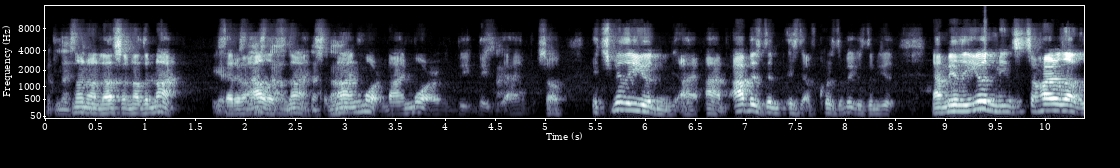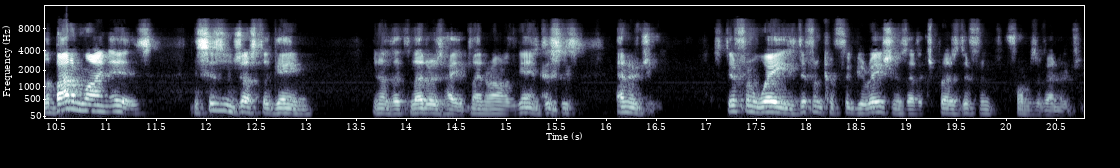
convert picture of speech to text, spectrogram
But less No, no, that's another nine. yeah, Instead of Aleph, nine. So nine more. Nine more would be big. So it's Mili Yud uh, Ab. Ab is the is the, of course the biggest the Yud. Now Mili Yud means it's a higher level. The bottom line is this isn't just a game. You know, the letters how you playing around with games. This is energy. It's different ways, different configurations that express different forms of energy.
